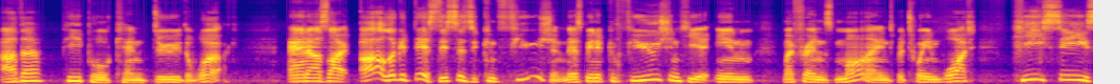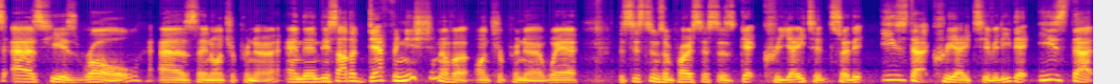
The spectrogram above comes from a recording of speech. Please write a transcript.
other people can do the work. And I was like, oh, look at this. This is a confusion. There's been a confusion here in my friend's mind between what he sees as his role as an entrepreneur and then this other definition of an entrepreneur where the systems and processes get created. So there is that creativity. There is that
